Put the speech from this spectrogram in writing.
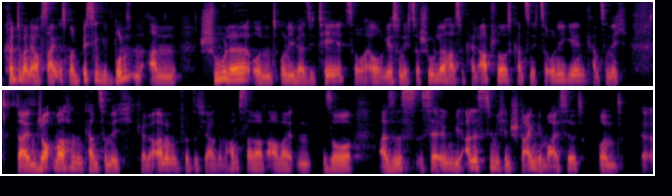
könnte man ja auch sagen, ist man ein bisschen gebunden an Schule und Universität. So, oh, gehst du nicht zur Schule, hast du keinen Abschluss, kannst du nicht zur Uni gehen, kannst du nicht deinen Job machen, kannst du nicht, keine Ahnung, 40 Jahre im Hamsterrad arbeiten. So, also es ist ja irgendwie alles ziemlich in Stein gemeißelt und äh,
